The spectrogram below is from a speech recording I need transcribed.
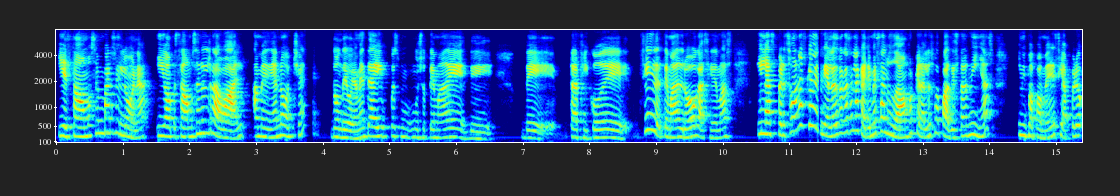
y estábamos en Barcelona y estábamos en el Raval a medianoche, donde obviamente hay pues mucho tema de, de, tráfico de, sí, de tema de drogas y demás. Y las personas que vendían las drogas en la calle me saludaban porque eran los papás de estas niñas y mi papá me decía, pero,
